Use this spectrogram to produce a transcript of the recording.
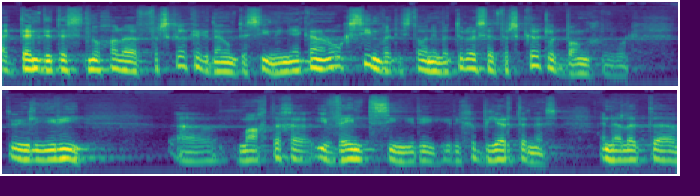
ek dink dit is nogal 'n verskriklike ding om te sien en jy kan dan ook sien wat hier staan die matrose het verskriklik bang geword toe hulle hierdie uh magtige event sien hierdie hierdie gebeurtenis en hulle het uh,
